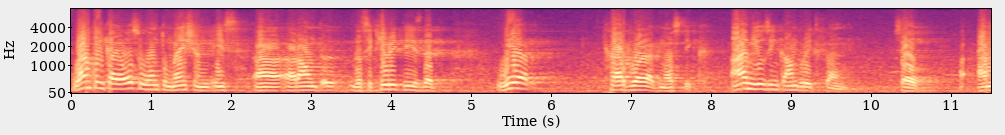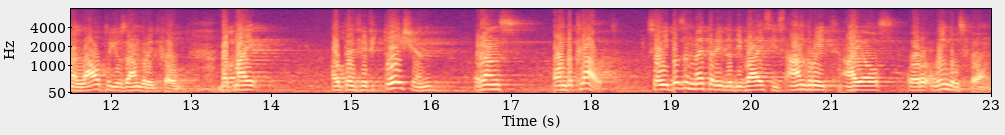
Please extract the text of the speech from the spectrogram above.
One thing I also want to mention is uh, around the security is that we are hardware agnostic. I'm using Android phone, so I'm allowed to use Android phone, but my authentication runs on the cloud. So it doesn't matter if the device is Android, iOS, or Windows phone.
